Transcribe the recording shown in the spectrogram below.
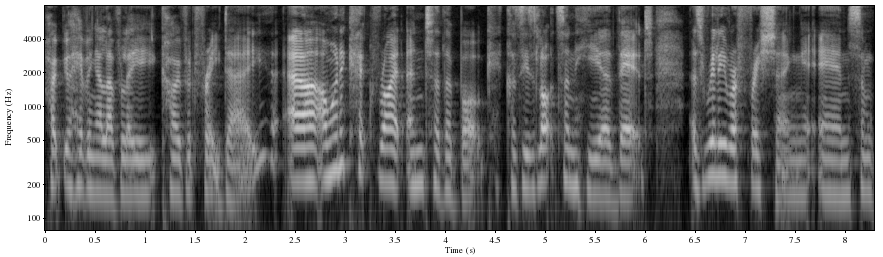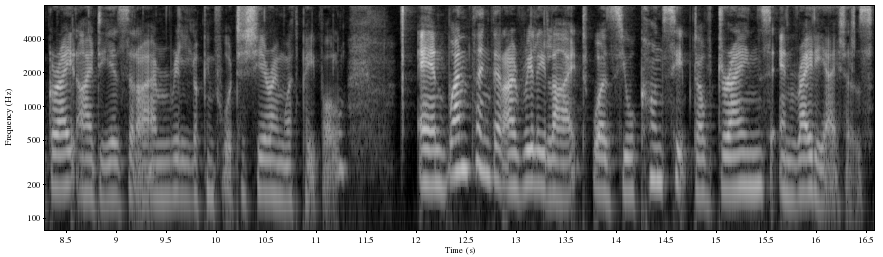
hope you're having a lovely COVID-free day. Uh, I want to kick right into the book because there's lots in here that is really refreshing and some great ideas that I'm really looking forward to sharing with people. And one thing that I really liked was your concept of drains and radiators.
